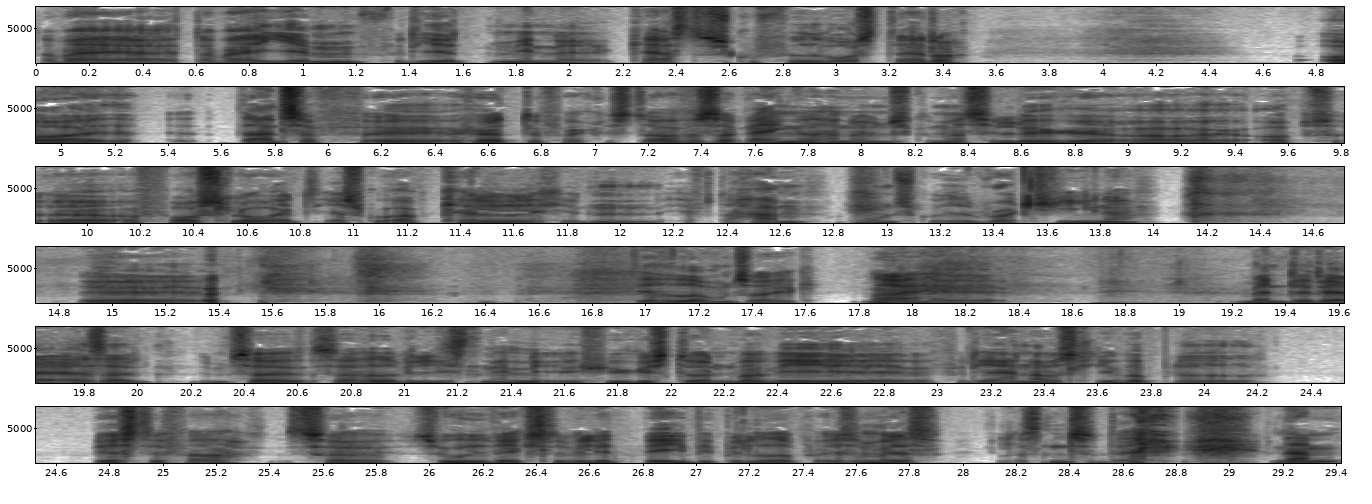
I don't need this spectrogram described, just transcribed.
der var, jeg, der var jeg hjemme, fordi at min øh, kæreste skulle føde vores datter. Og øh, da han så øh, hørte det fra Christoffer, så ringede han og ønskede mig tillykke og, op, øh, og foreslå, at jeg skulle opkalde hende efter ham. Hun skulle hedde Regina. Øh, det hedder hun så ikke. Men, Nej. øh, men det der, altså, så, så havde vi lige sådan en hyggestund, hvor vi, øh, fordi han også lige var blevet bedstefar, så, så udvekslede vi lidt babybilleder på sms. Eller sådan, så der, Nå, men,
